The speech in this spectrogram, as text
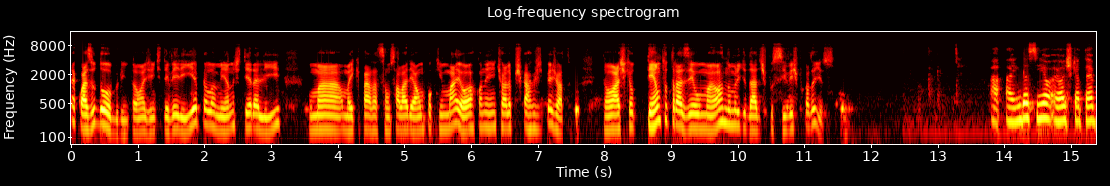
é quase o dobro. Então a gente deveria, pelo menos, ter ali uma, uma equiparação salarial um pouquinho maior quando a gente olha para os cargos de PJ. Então eu acho que eu tento trazer o maior número de dados possíveis por causa disso. Ainda assim, eu, acho que até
